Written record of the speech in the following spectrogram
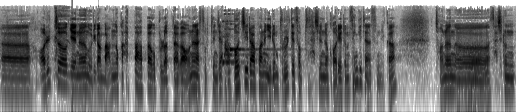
어, 어릴 적에는 우리가 마음 놓고 아빠 아빠하고 불렀다가 어느 날서부터 이제 아버지라고 하는 이름 부를 때서부터 사실은 좀 거리가 좀 생기지 않습니까? 저는 어, 사실은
